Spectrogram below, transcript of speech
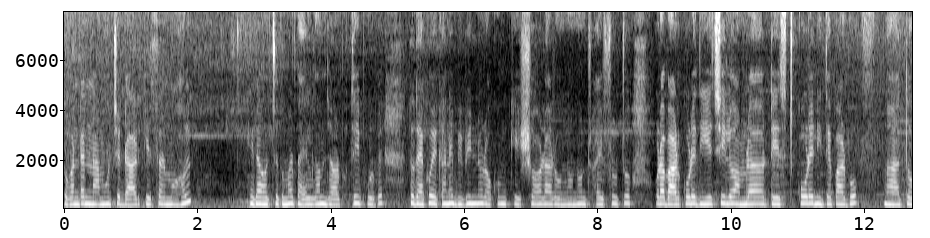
দোকানটার নাম হচ্ছে ডার কেসার মহল এটা হচ্ছে তোমার পেহেলগাম যাওয়ার পথেই পড়বে। তো দেখো, এখানে বিভিন্ন রকম কেশর আর অন্য অন্য ড্রাই ফ্রুটও ওরা বার করে দিয়েছিল। আমরা টেস্ট করে নিতে পারব। তো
